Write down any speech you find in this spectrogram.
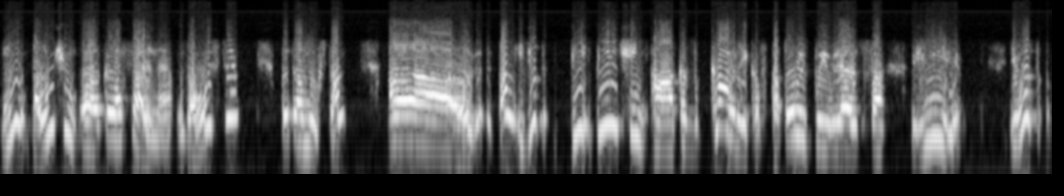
мы получим а, колоссальное удовольствие, потому что а, там идет перечень а, как бы карликов, которые появляются в мире. И вот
